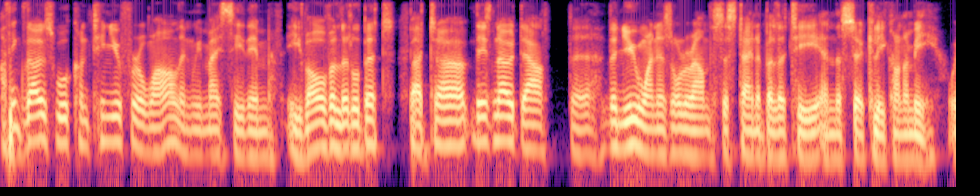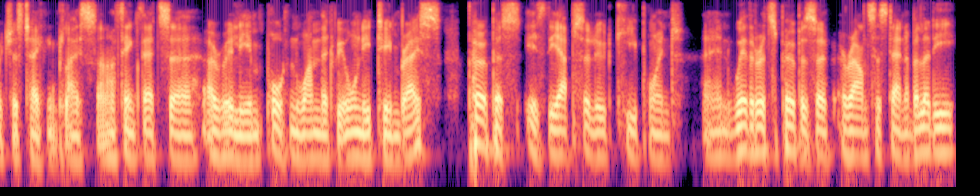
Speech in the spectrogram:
I think those will continue for a while and we may see them evolve a little bit. But uh, there's no doubt the the new one is all around the sustainability and the circular economy which is taking place. And i think that's a, a really important one that we all need to embrace. Purpose is the absolute key point. And whether it's purpose around sustainability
